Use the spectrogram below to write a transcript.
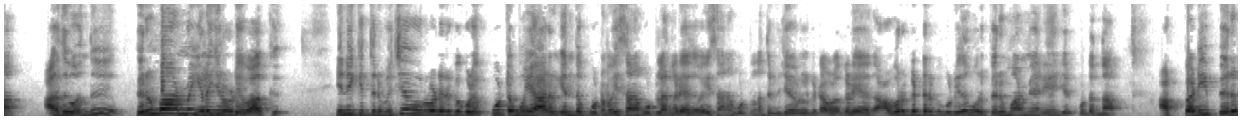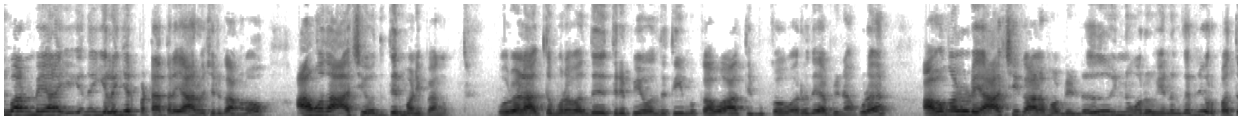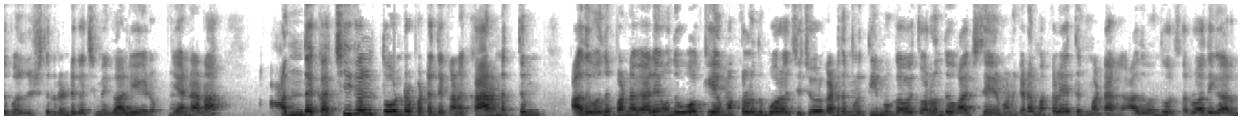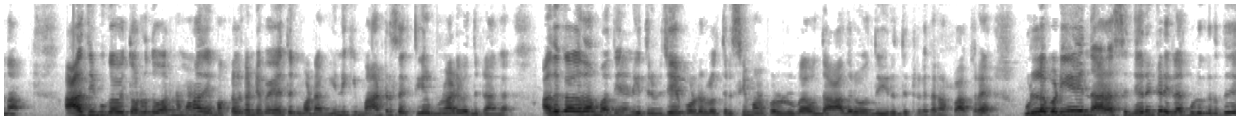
அது வந்து பெரும்பான்மை இளைஞர்களுடைய வாக்கு. இன்னைக்கு திரு. விஜய் அவர்களோட இருக்கக்கூடிய கூட்டமும் யாரும் எந்த கூட்டம்? வயசான கூட்டம்லாம் கிடையாது. வயசான கூட்டம்லாம் திரு. விஜய் அவர்கள்கிட்ட அவ்வளோ கிடையாது. அவர்கிட்ட இருக்கக்கூடியது ஒரு பெரும்பான்மையான இளைஞர் கூட்டம் தான் அப்படி பெரும்பான்மையான இன- இளைஞர் பட்டாத்தில் யார் வச்சிருக்காங்களோ அவங்க தான் ஆட்சியை வந்து தீர்மானிப்பாங்க. ஒருவேளை அடுத்த முறை வந்து திருப்பியும் வந்து திமுகவோ அதிமுக வருது அப்படின்னா கூட அவங்களுடைய ஆட்சி காலம் அப்படின்றது இன்னும் ஒரு எனக்கு தெரிஞ்சு ஒரு பத்து பதினஞ்சு வருஷத்துல ரெண்டு கட்சியுமே காலி ஆயிடும் ம். ஏன்னா அந்த கட்சிகள் தோன்றப்பட்டதுக்கான காரணத்தும் அது வந்து பண்ண வேலையை வந்து ஓகே மக்கள் வந்து போர் வச்சுச்சு ஒரு கட்டத்துக்கு முன்னாடி திமுகவை தொடர்ந்து ஆட்சி செய்யணுமான்னு கேட்டால் மக்கள் ஏற்றுக்க மாட்டாங்க. அது வந்து ஒரு சர்வாதிகாரம் தான் அதிமுகவை தொடர்ந்து வரணுமானா அதை மக்கள் கண்டிப்பாக ஏற்றுக்க மாட்டாங்க. இன்றைக்கி மாற்று சக்திகள் முன்னாடி வந்துட்டாங்க. அதுக்காக தான் பார்த்தீங்கன்னா இன்றைக்கி திரு விஜய் போன்றவர்கள் திரு சீமான் போன்றவர்கள் வந்து ஆதரவு வந்து இருந்துட்டு இருக்கதை நான் பார்க்குறேன் உள்ளபடியே இந்த அரசு நெருக்கடியெலாம் கொடுக்கறது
